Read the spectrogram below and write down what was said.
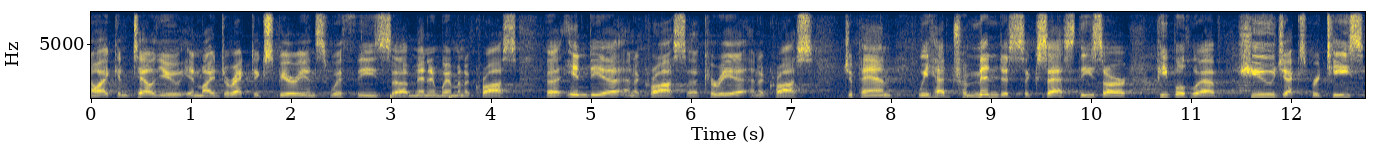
Now, I can tell you in my direct experience with these uh, men and women across uh, India and across uh, Korea and across Japan, we had tremendous success. These are people who have huge expertise,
